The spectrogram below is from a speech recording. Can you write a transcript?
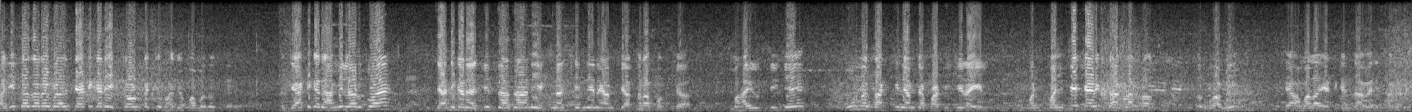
अजितदादांना मिळाली त्या ठिकाणी एक्कावन्न टक्के भाजपा मदत करेल. ज्या ठिकाणी आम्ही लढतोय त्या ठिकाणी अजितदादा आणि एकनाथ शिंदे आणि आमचे अकरा पक्ष महायुतीचे पूर्ण ताकदीने आमच्या पाठीशी राहील. पण पंचेचाळीस आकडा क्रॉस करू आम्ही हे आम्हाला या ठिकाणी दाव्याने सांगायचं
